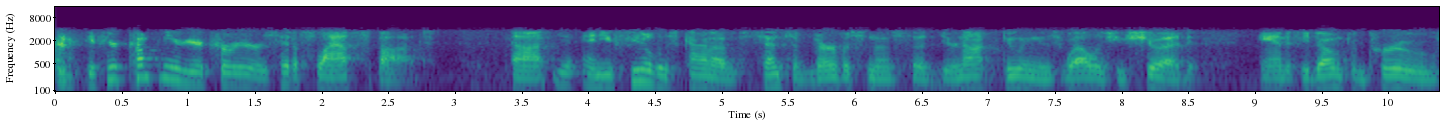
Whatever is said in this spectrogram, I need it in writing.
if your company or your career has hit a flat spot, uh, and you feel this kind of sense of nervousness that you're not doing as well as you should, and if you don't improve,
